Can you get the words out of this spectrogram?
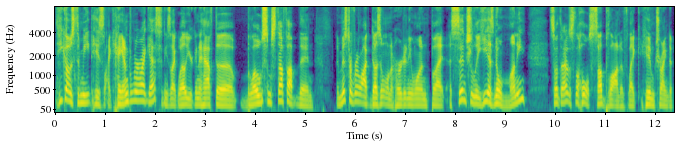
he goes to meet his like handler, I guess, and he's like, "Well, you're going to have to blow some stuff up then." And Mr. Verloc doesn't want to hurt anyone, but essentially, he has no money. So that's the whole subplot of like him trying to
